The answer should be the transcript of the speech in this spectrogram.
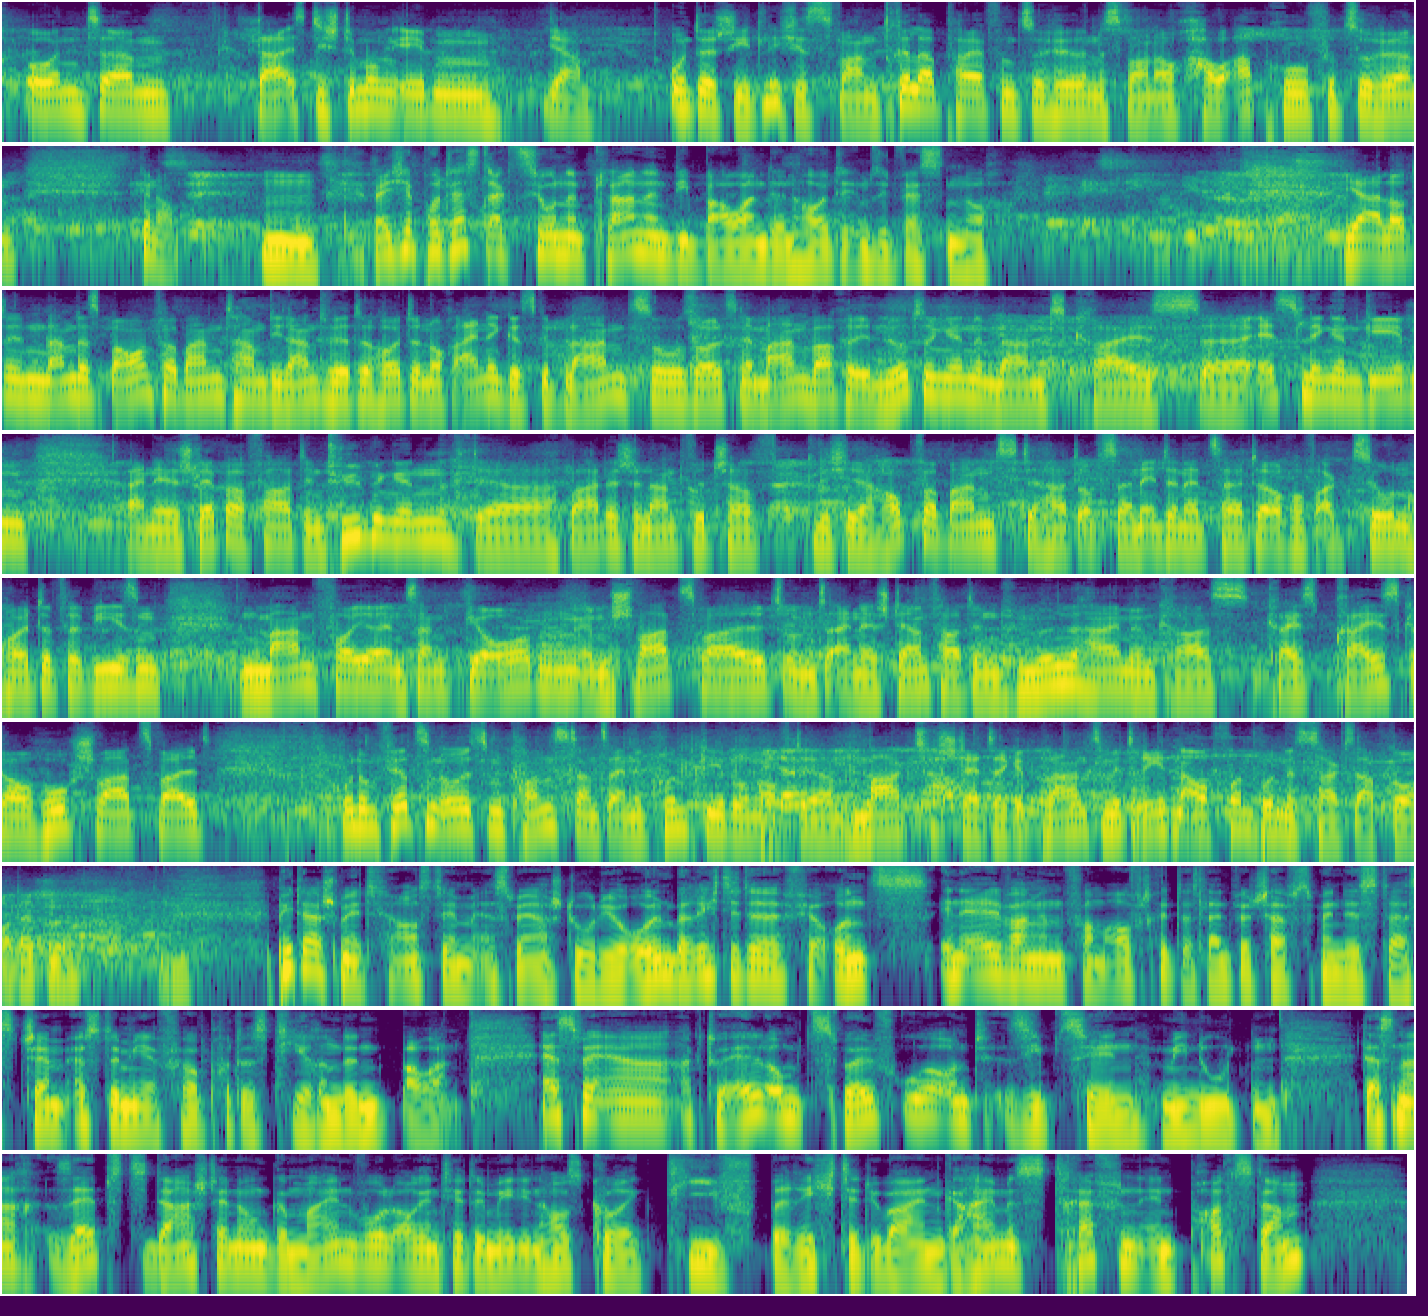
Und ähm, da ist die Stimmung eben, ja, unterschiedlich. Es waren Trillerpfeifen zu hören, es waren auch Hau-Abrufe zu hören. Genau. Hm. Welche Protestaktionen planen die Bauern denn heute im Südwesten noch? Ja, laut dem Landesbauernverband haben die Landwirte heute noch einiges geplant. So soll es eine Mahnwache in Nürtingen im Landkreis äh, Esslingen geben, eine Schlepperfahrt in Tübingen. Der Badische Landwirtschaftliche Hauptverband, der hat auf seiner Internetseite auch auf Aktionen heute verwiesen. Ein Mahnfeuer in St. Georgen im Schwarzwald und eine Sternfahrt in Müllheim im Kreis Breisgau Hochschwarzwald. Und um 14 Uhr ist in Konstanz eine Kundgebung auf der Marktstätte geplant, mit Reden auch von Bundestagsabgeordneten. Peter Schmidt aus dem SWR-Studio Ulm berichtete für uns in Ellwangen vom Auftritt des Landwirtschaftsministers Cem Özdemir vor protestierenden Bauern. SWR aktuell um 12 Uhr und 17 Minuten. Das nach Selbstdarstellung gemeinwohlorientierte Medienhaus Korrektiv berichtet über ein geheimes Treffen in Potsdam,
